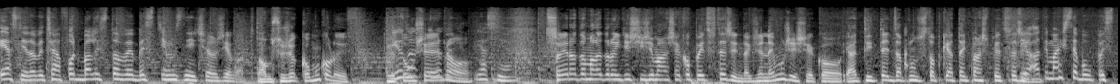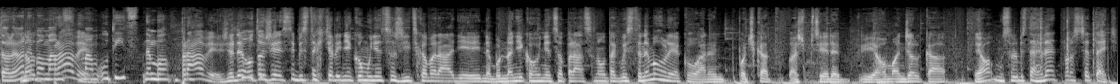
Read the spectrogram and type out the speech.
Jasně, to by třeba fotbalistovi by s tím zničil život. No myslím, že komukoliv, že to tak- už je jo, jedno. tak- jasně. Co je na tom ale to nejtěžší, že máš jako pět vteřin, takže nemůžeš jako, já ty teď zapnu stopky a teď máš pět vteřin. Jo, a ty máš s sebou pistol, jo? No, nebo mám, právě. mám utíct, nebo... Právě, že jde o to, že jestli byste chtěli někomu něco říct, kamarádi, nebo na někoho něco prásknout, tak byste nemohli jako, já nevím, počkat, až přijede jeho manželka, jo, museli byste hned prostě teď.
